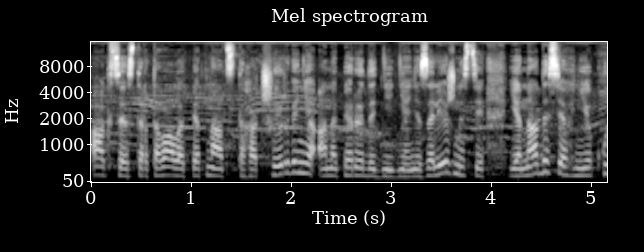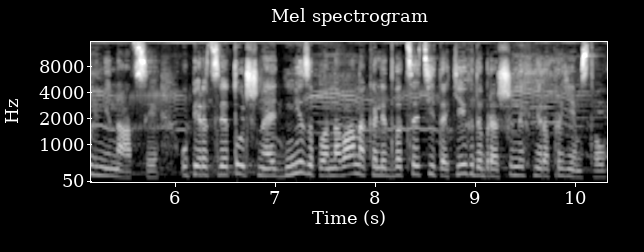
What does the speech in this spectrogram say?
Акцыя стартавала 15 чэрвеня, а напярэдадні дня незалежнасці яна дасягне кульмінацыі. У перадсвяточныя дні запланавана каля 20 такіх дабрачынных мерапрыемстваў.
